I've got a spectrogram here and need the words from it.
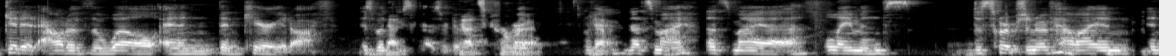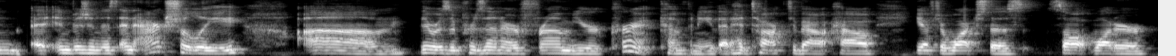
get it out of the well and then carry it off. Is what that's, these guys are doing. That's correct. Right? Okay, that's my that's my uh, layman's description of how I in, in, envision this. And actually, um, there was a presenter from your current company that had talked about how you have to watch those saltwater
